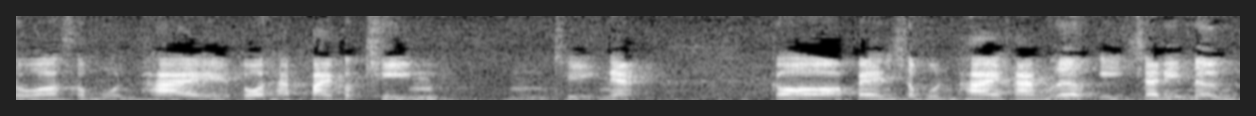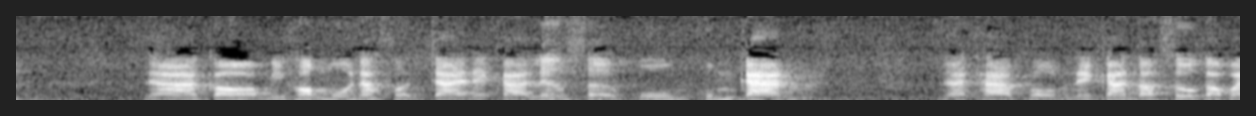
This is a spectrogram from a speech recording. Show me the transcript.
ตัวสมุนไพรตัวถัดไปก็ขิงขิงเนี่ยก็เป็นสมุนไพรทางเลือกอีกชนิดหนึ่งนะก็มีข้อมูลน่าสนใจในการเรื่องเสริมภูมิคุ้มกัน นะครับผมในการต่อสู้กับไว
